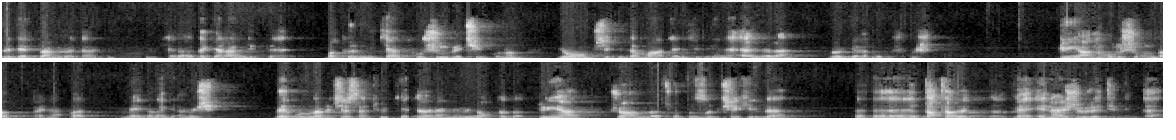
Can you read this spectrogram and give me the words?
ve deprem üreten ülkelerde genellikle bakır, nikel, kurşun ve çinkonun yoğun bir şekilde madenciliğini el veren bölgeler oluşmuş. Dünyanın oluşumunda bu kaynaklar meydana gelmiş. Ve bunların içerisinde Türkiye'de önemli bir noktada. Dünya şu anda çok hızlı bir şekilde e, data ve, ve enerji üretiminde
